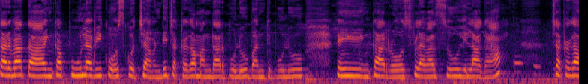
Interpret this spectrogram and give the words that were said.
తర్వాత ఇంకా పూలు అవి కోసుకొచ్చామండి. చక్కగా మందార పూలు బంతి పూలు ఇంకా రోజ్ ఫ్లవర్స్ ఇలాగా. చక్కగా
